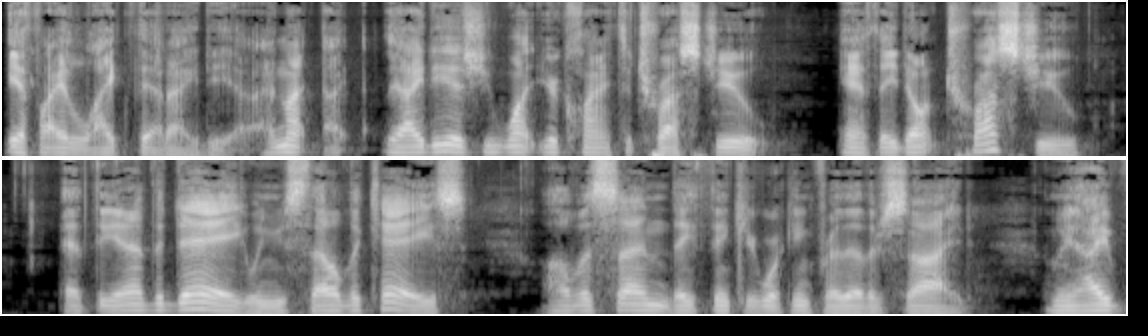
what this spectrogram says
if I like that idea. I'm not. I, the idea is you want your client to trust you, and if they don't trust you, at the end of the day, when you settle the case, all of a sudden they think you're working for the other side. I mean, I've,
